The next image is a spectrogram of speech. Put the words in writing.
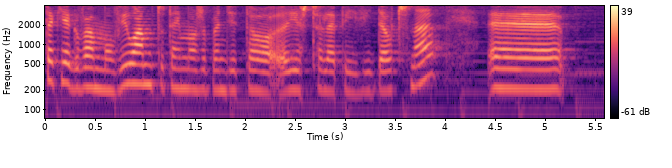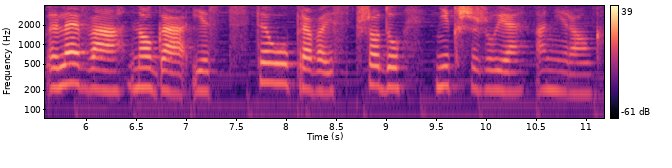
Tak jak Wam mówiłam, tutaj może będzie to jeszcze lepiej widoczne. E, Lewa noga jest z tyłu, prawa jest z przodu. Nie krzyżuję ani rąk,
